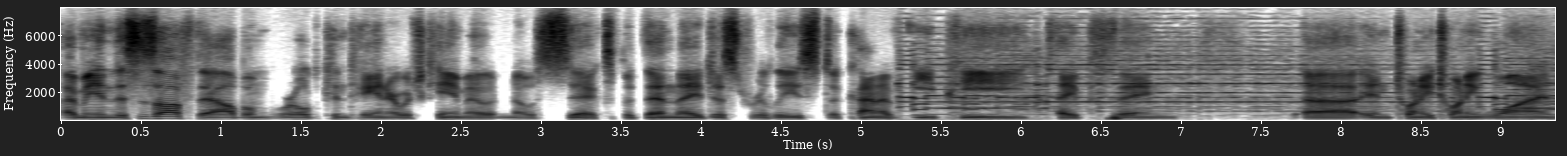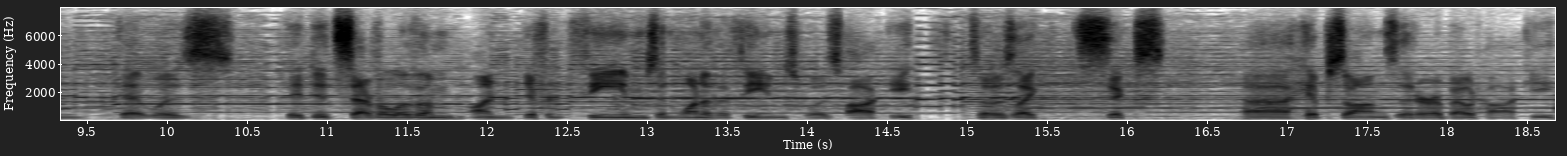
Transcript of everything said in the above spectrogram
I mean, this is off the album World Container, which came out in 06, but then they just released a kind of EP type thing uh, in 2021 that was, they did several of them on different themes, and one of the themes was hockey. So it was like six uh, hip songs that are about hockey.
